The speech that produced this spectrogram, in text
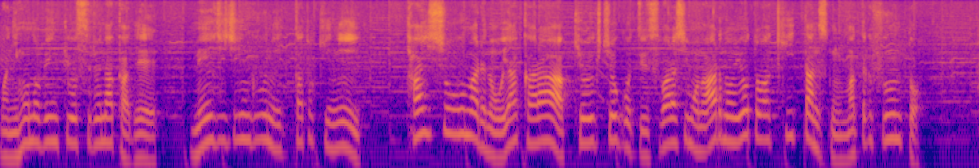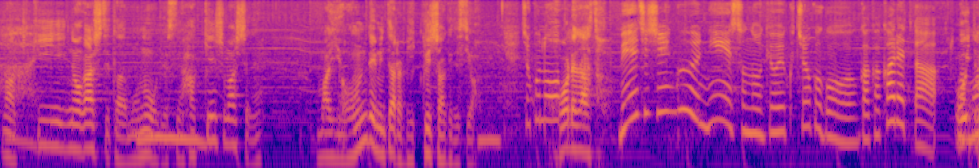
まあ、日本の勉強をする中で明治神宮に行った時に大正生まれの親から教育直後っていう素晴らしいものあるのよとは聞いたんですけど全くふーんと、まあ、聞き逃してたものをですね、発見しましてね、まあ、読んでみたらびっくりしたわけですよ。じゃこのこれだと。明治神宮にその教育直後が書かれたもの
